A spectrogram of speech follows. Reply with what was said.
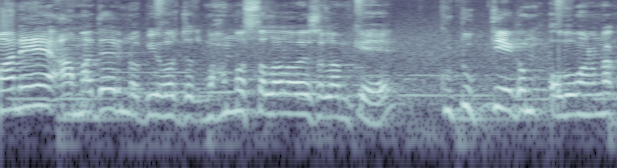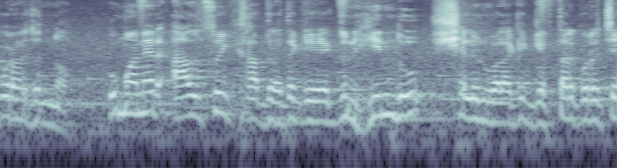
মানে আমাদের নবী হজরত মোহাম্মদ সাল্লাহ সাল্লামকে কুটুক্তি এবং অবমাননা করার জন্য উমানের আলসুই খাদরা থেকে একজন হিন্দু সেলুনওয়ালাকে গ্রেপ্তার করেছে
